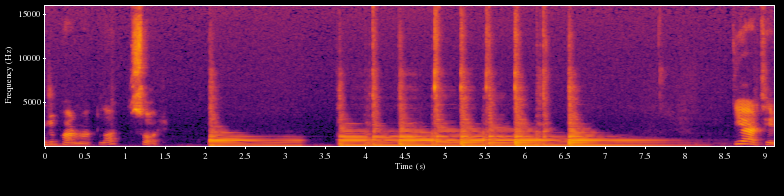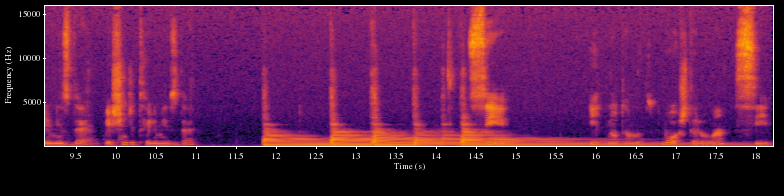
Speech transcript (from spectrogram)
üçüncü parmakla sol. Diğer telimizde, beşinci telimizde si. İlk notamız boş tel olan si.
